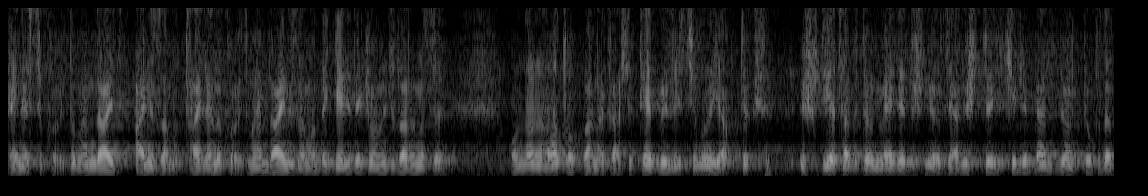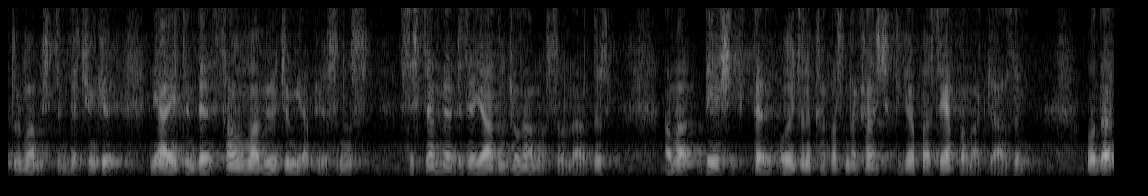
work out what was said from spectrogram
Enes'i koydum. Hem de aynı zamanda Taylan'ı koydum. Hem de aynı zamanda gerideki oyuncularımızı onların hava toplarına karşı tedbirli için bunu yaptık. Üçlüye tabii dönmeyi de düşünüyoruz. Yani üçlü, ikili, ben dört, dokuda durmam üstünde. Çünkü nihayetinde savunma ve hücum yapıyorsunuz. Sistemler bize yardımcı olan unsurlardır. Ama değişiklikler oyuncunun kafasında karışıklık yaparsa yapmamak lazım. O da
